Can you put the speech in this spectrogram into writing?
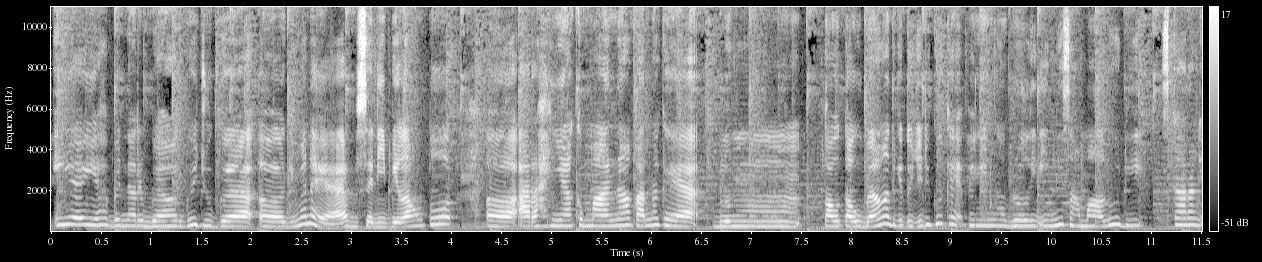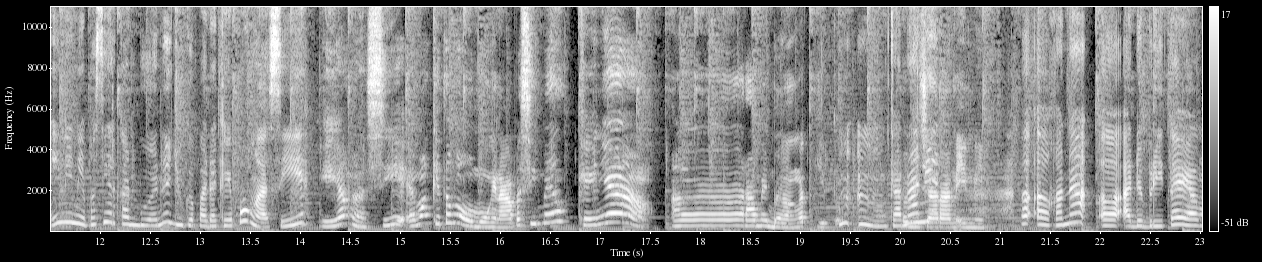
Iya iya benar banget gue juga eh, gimana ya bisa dibilang tuh eh, arahnya ke mana karena kayak belum tahu-tahu banget gitu jadi gue kayak pengen ngobrolin ini sama lu di sekarang ini nih pasti rekan buana juga pada kepo nggak sih? Iya gak sih? Emang kita mau ngomongin apa sih Mel? Kayaknya uh, rame banget gitu Mm-mm, karena nih pembicaraan ini. eh, eh, karena eh, ada berita yang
